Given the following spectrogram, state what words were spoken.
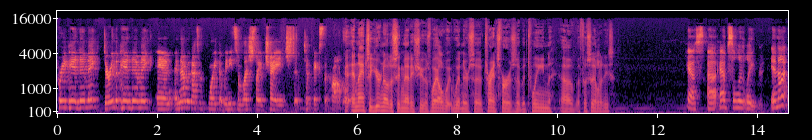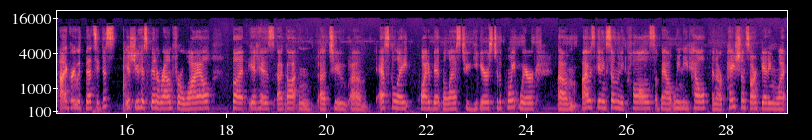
pre-pandemic, during the pandemic, and, and now we got to the point that we need some legislative change to, to fix the problem. And Nancy, you're noticing that issue as well when there's uh, transfers uh, between uh, facilities? Yes, uh, absolutely. And I, I, agree with Betsy. This issue has been around for a while, but it has uh, gotten uh, to um, escalate quite a bit in the last two years to the point where um, I was getting so many calls about we need help and our patients aren't getting what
